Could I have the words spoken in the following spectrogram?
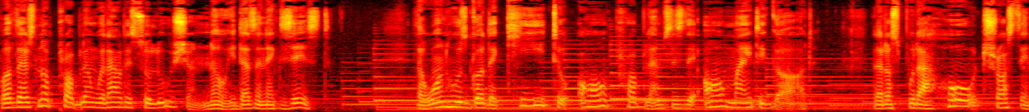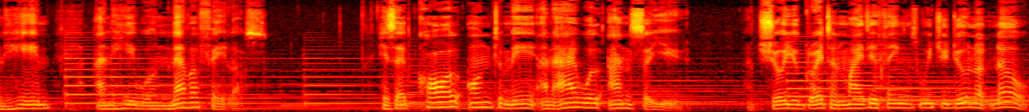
But there's no problem without a solution. No, it doesn't exist. The one who's got the key to all problems is the Almighty God. Let us put our whole trust in Him, and He will never fail us. He said, Call unto me, and I will answer you, and show you great and mighty things which you do not know.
